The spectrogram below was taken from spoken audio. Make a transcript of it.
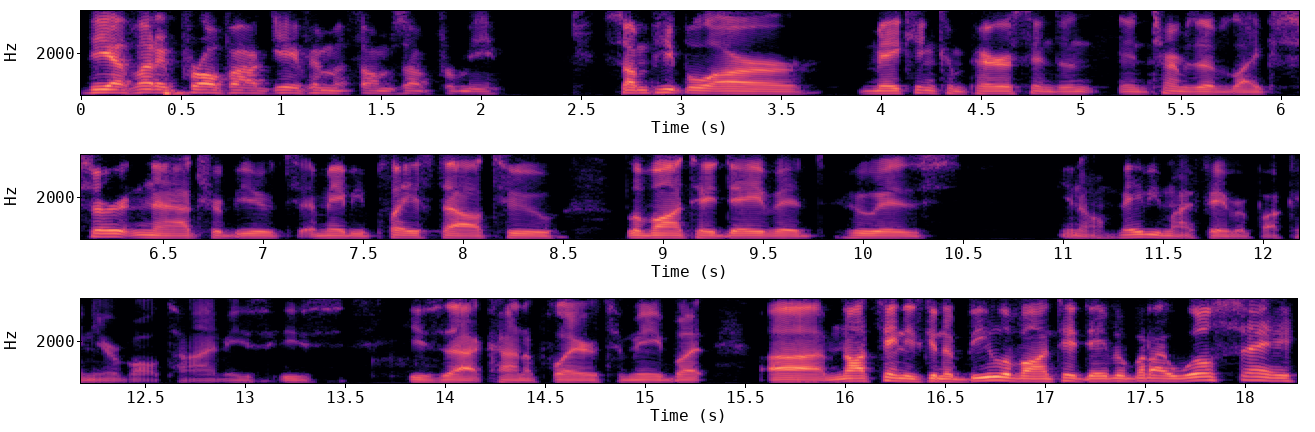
the athletic profile gave him a thumbs up for me. Some people are making comparisons in, in terms of like certain attributes and maybe play style to Lavonte David, who is, you know, maybe my favorite Buccaneer of all time. He's he's he's that kind of player to me. But uh, I'm not saying he's going to be Lavonte David, but I will say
